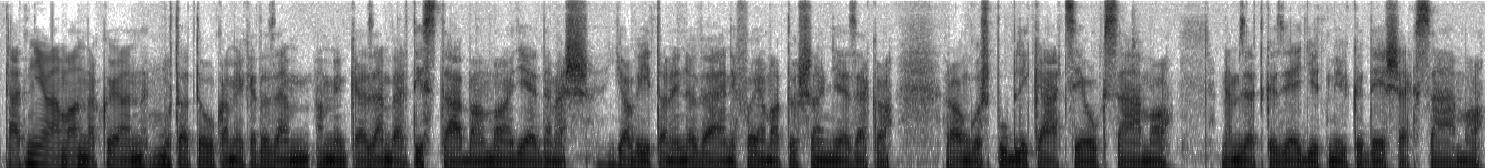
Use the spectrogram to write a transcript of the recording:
Tehát nyilván vannak olyan mutatók, amiket az, em- amikkel az ember tisztában van, hogy érdemes javítani, növelni folyamatosan, hogy ezek a rangos publikációk száma, nemzetközi együttműködések száma.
